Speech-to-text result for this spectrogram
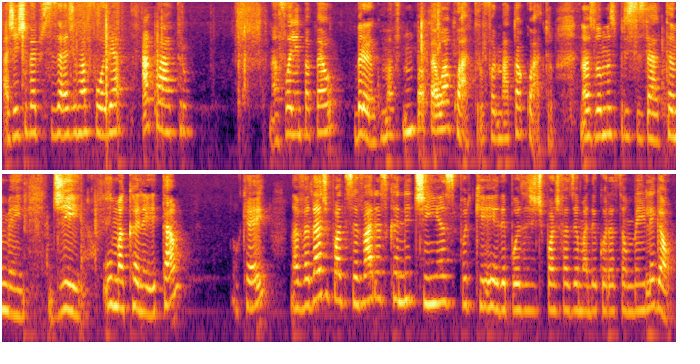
A gente vai precisar de uma folha A4, uma folha em papel branco, uma, um papel A4, formato A4. Nós vamos precisar também de uma caneta, ok? Na verdade, pode ser várias canetinhas, porque depois a gente pode fazer uma decoração bem legal.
